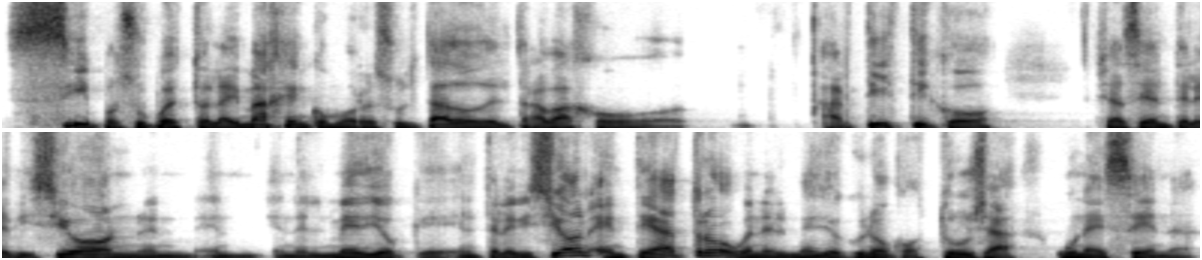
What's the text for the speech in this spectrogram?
sí, por supuesto, la imagen como resultado del trabajo artístico, ya sea en televisión, en, en- en el medio que. En televisión, en teatro o en el medio que uno construya una escena.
